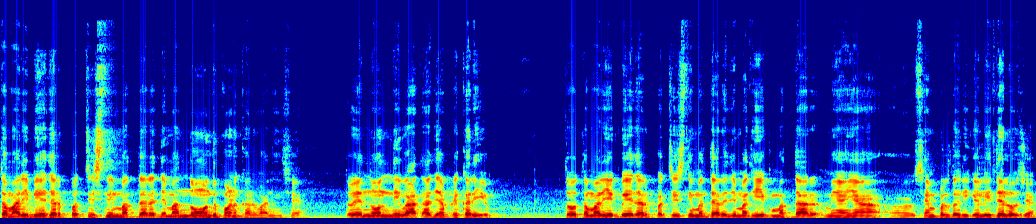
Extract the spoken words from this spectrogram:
તમારી બે હજાર પચીસની મતદાર નોંધ પણ કરવાની છે. તો એ નોંધની વાત આજે આપણે કરીએ. તો તમારી એક બે હજાર પચીસની મતદાર એક મતદાર મેં અહીંયા સેમ્પલ તરીકે લીધેલો છે.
